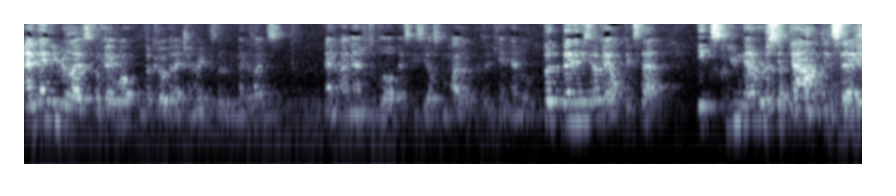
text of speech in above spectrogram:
And then you realize, okay, well, the code that I generate is literally megabytes, and I managed to blow up SBCL's compiler because it can't handle. It. But then you say, okay, I'll fix that. It's you never sit down and say,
